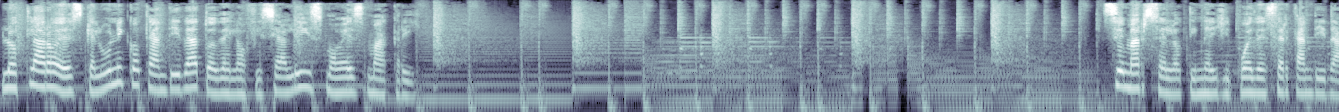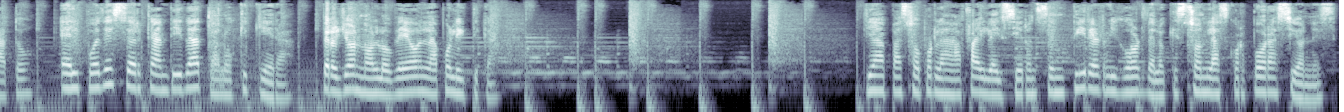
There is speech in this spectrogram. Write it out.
Lo claro es que el único candidato del oficialismo es Macri. Si Marcelo Tinelli puede ser candidato, él puede ser candidato a lo que quiera, pero yo no lo veo en la política. ya pasó por la AFA y le hicieron sentir el rigor de lo que son las corporaciones,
